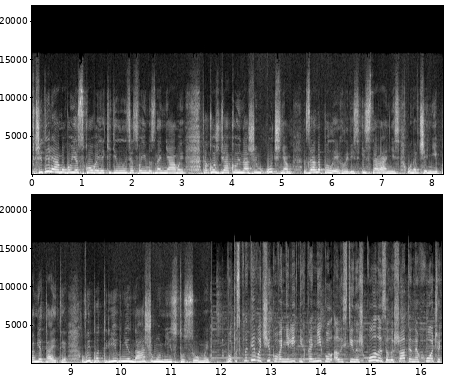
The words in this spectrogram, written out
вчителям обов'язково, які ділилися своїми знаннями. Також дякую нашим учням за наполегливість і старанність у навчанні. Пам'ятайте, ви потрібні нашому місту Суми. Випускники в очікуванні літніх канікул, але стіни школи залишати не хочуть.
